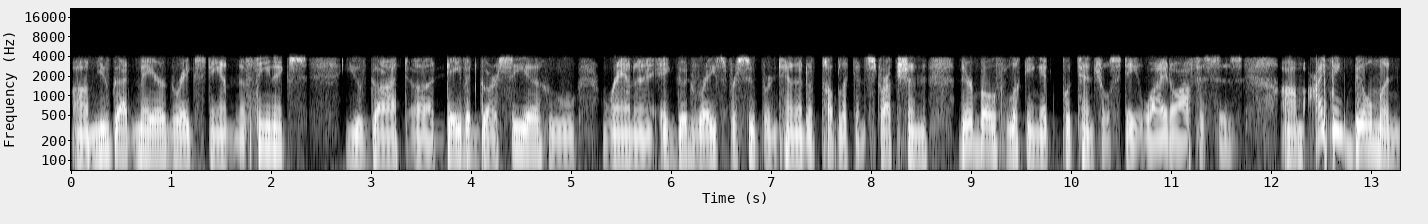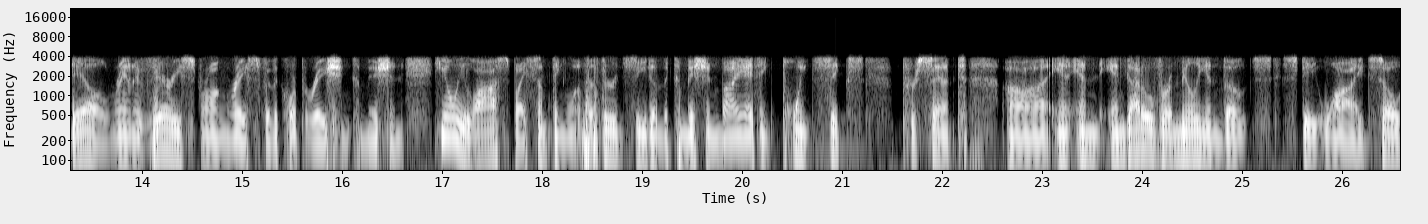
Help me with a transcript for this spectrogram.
Um, you've got Mayor Greg Stanton of Phoenix. You've got uh, David Garcia, who ran a, a good race for superintendent of public instruction. They're both looking at potential statewide offices. Um, I think Bill Mundell ran a very strong race for the Corporation Commission. He only lost by something the third seat on the commission by I think 0.6 percent, uh, and, and and got over a million votes statewide. So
